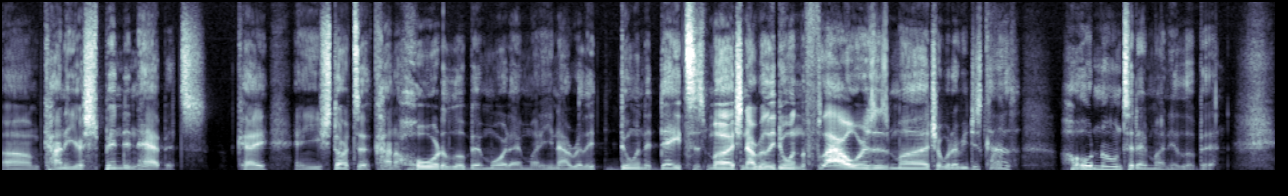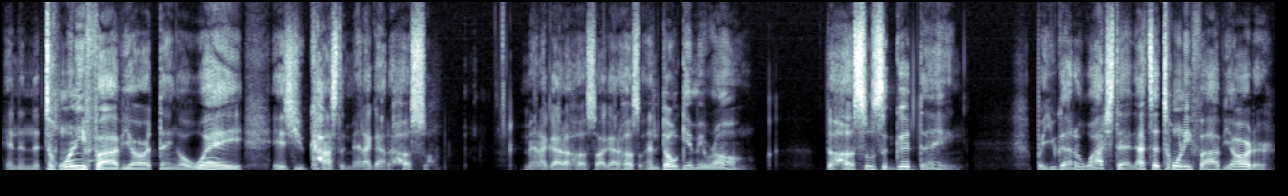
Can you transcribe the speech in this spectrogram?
um, kind of your spending habits okay? And you start to kind of hoard a little bit more of that money. You're not really doing the dates as much not really doing the flowers as much or whatever. You just kind of holding on to that money a little bit. And then the 25 yard thing away is you constantly man i gotta hustle. Man i gotta hustle. I gotta hustle. And don't get me wrong the hustle's a good thing but you gotta watch that. That's a 25 yarder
